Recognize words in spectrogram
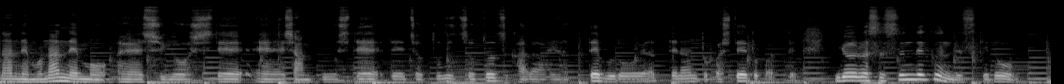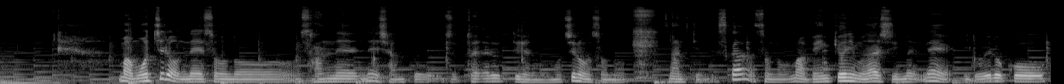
何年も何年も、えー、修行して、えー、シャンプーして、で、ちょっとずつちょっとずつカラーやって、ブローやって、なんとかしてとかって、いろいろ進んでいくんですけど、まあもちろんね、その3年ね、シャンプーずっとやるっていうのももちろんその、何て言うんですか、そのまあ勉強にもなるし、ね、いろいろこう、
